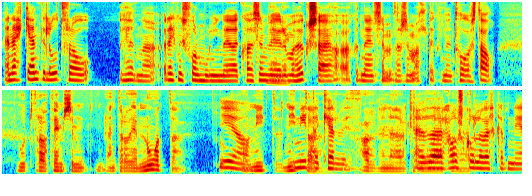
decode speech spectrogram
en ekki endilega út frá hérna, reiknisformúlinu eða hvað sem við Nei, nei. erum að hugsa sem, þar sem allt veginn tókast á. Út frá þeim sem endar á því að nota Já, og nýta, nýta, nýta kerfið. ef það er háskólaverkefni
